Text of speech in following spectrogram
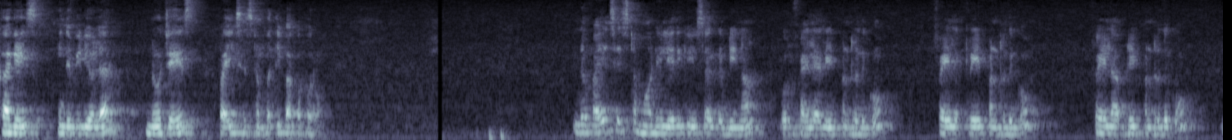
ஹகைஸ் இந்த வீடியோவில் no JS file system பற்றி பார்க்க போகிறோம் இந்த ஃபைல் சிஸ்டம் மாடியூல் எதுக்கு யூஸ் ஆகுது அப்படின்னா ஒரு ஃபைலை ரீட் பண்ணுறதுக்கும் ஃபைலை க்ரியேட் பண்ணுறதுக்கும் ஃபைலை அப்டேட் பண்ணுறதுக்கும்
